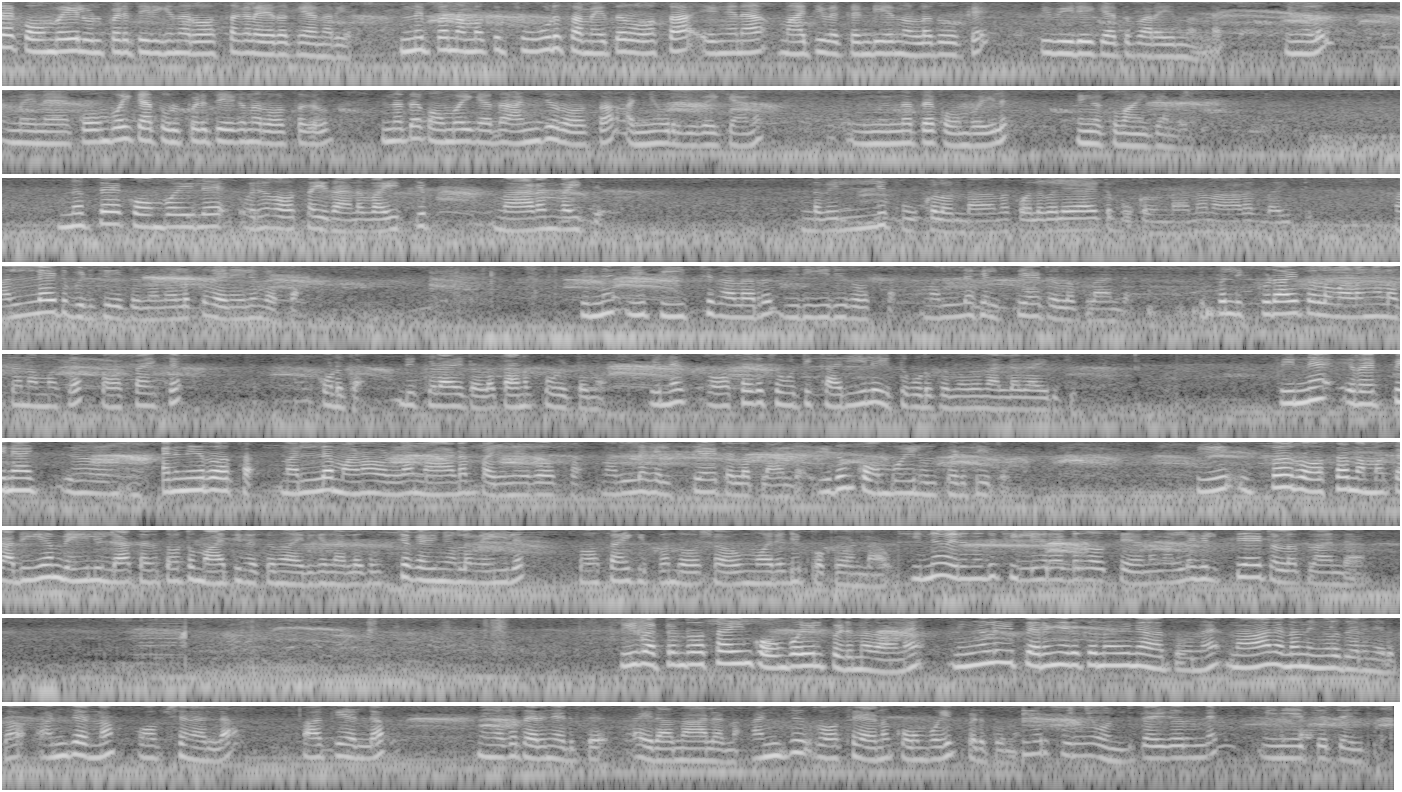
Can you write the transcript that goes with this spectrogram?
ഇന്നത്തെ കോംബോയിൽ ഉൾപ്പെടുത്തിയിരിക്കുന്ന റോസകൾ ഏതൊക്കെയാണെന്നറിയാം. ഇന്നിപ്പം നമുക്ക് ചൂട് സമയത്ത് റോസ എങ്ങനെ മാറ്റി വെക്കേണ്ടി എന്നുള്ളതുമൊക്കെ ഈ വീഡിയോയ്ക്കകത്ത് പറയുന്നുണ്ട്. നിങ്ങൾ പിന്നെ കോംബോയ്ക്കകത്ത് ഉൾപ്പെടുത്തിയേക്കുന്ന റോസകളും ഇന്നത്തെ കോംബോയ്ക്കകത്ത് അഞ്ച് റോസ അഞ്ഞൂറ് രൂപയ്ക്കാണ് ഇന്നത്തെ കോംബോയിൽ നിങ്ങൾക്ക് വാങ്ങിക്കാൻ പറ്റും. ഇന്നത്തെ കോംബോയിലെ ഒരു റോസ ഇതാണ് വൈറ്റ് നാടൻ വൈറ്റ്. ഉണ്ട് വലിയ പൂക്കളുണ്ടാകുന്ന കൊല കൊലയായിട്ട് പൂക്കളുണ്ടാകുന്ന നാടൻ വൈറ്റ്. നല്ലതായിട്ട് പിടിച്ച് കിട്ടുന്ന നിലത്ത് വേണേലും വെക്കാം. പിന്നെ ഈ പീച്ച് കളറ് ഗിരിഗിരി റോസ. നല്ല ഹെൽത്തി ആയിട്ടുള്ള പ്ലാന്റ്. ഇപ്പം ലിക്വിഡായിട്ടുള്ള വളങ്ങളൊക്കെ നമുക്ക് റോസായ്ക്ക് കൊടുക്കാം. ലിക്വിഡായിട്ടുള്ള തണുപ്പ് കിട്ടുന്നത് പിന്നെ റോസയുടെ ചുവട്ടി കരിയില ഇട്ട് കൊടുക്കുന്നത് നല്ലതായിരിക്കും. പിന്നെ റെഡ് പിനാ പനിനീർ റോസ. നല്ല മണമുള്ള നാടൻ പനിനീർ റോസ. നല്ല ഹെൽത്തി ആയിട്ടുള്ള പ്ലാന്റ് ഇതും കോംബോയിൽ ഉൾപ്പെടുത്തിയിട്ടുണ്ട്. ഈ ഇപ്പം റോസ നമുക്ക് അധികം വെയിലില്ലാത്തടത്തോട്ട് മാറ്റി വെക്കുന്നതായിരിക്കും നല്ലത്. ഉച്ച കഴിഞ്ഞുള്ള വെയിൽ റോസായ്ക്ക് ഇപ്പം ദോഷമാവും മുരടിപ്പൊക്കെ ഉണ്ടാവും. പിന്നെ വരുന്നത് ചില്ലി റെഡ് റോസയാണ്. നല്ല ഹെൽത്തി ആയിട്ടുള്ള പ്ലാന്റാണ് ഈ ബട്ടൺ റോസായും കോംബോയിൽ പെടുന്നതാണ്. നിങ്ങൾ ഈ തിരഞ്ഞെടുക്കുന്നതിനകത്തു നിന്ന് നാലെണ്ണം നിങ്ങൾ തിരഞ്ഞെടുക്കുക. അഞ്ചെണ്ണം ഓപ്ഷൻ അല്ല. ബാക്കിയെല്ലാം നിങ്ങൾക്ക് തിരഞ്ഞെടുത്ത് ഇടാം നാലെണ്ണം. അഞ്ച് റോസയാണ് കോംബോയിൽ പെടുത്തുന്നത്. ടൈഗർ കുഞ്ഞുമുണ്ട് ടൈഗറിന്റെ മിനിയേച്ചർ ടൈപ്പ്.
